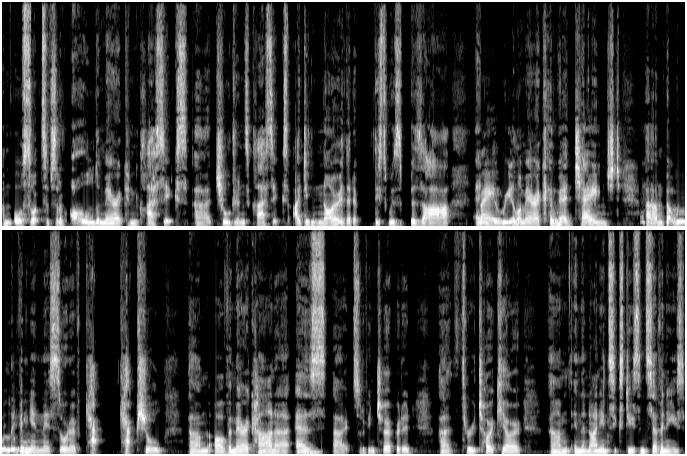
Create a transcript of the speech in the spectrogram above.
um, all sorts of sort of old American classics, uh, children's classics. I didn't know that it, this was bizarre and right. the real America had changed. Um, but we were living in this sort of cap- capsule um, of Americana as mm. uh, sort of interpreted uh, through Tokyo um, in the 1960s and 70s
